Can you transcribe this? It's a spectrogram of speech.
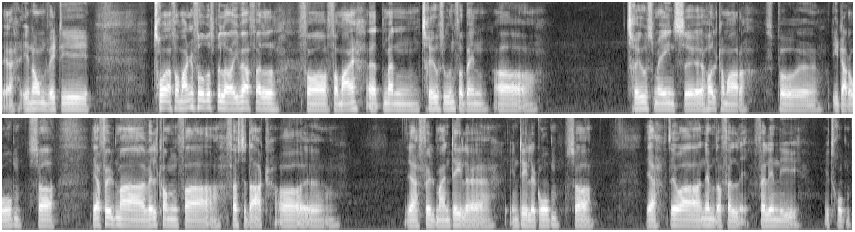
ja, enormt viktig, tror jeg, for mange fotballspillere. I hvert fall for, for meg. At man trives utenfor banen. og trives med ens holdkamerater. holdkammerater på, øh, i garderoben. Så jeg følte meg velkommen fra første dag. Og øh, jeg følte meg en del, av, en del av gruppen. Så ja, det var nemt å falle, falle inn i, i truppen.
